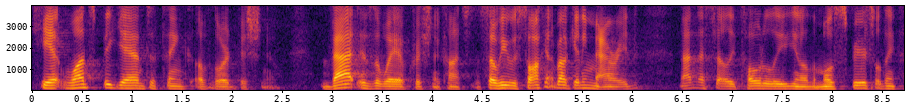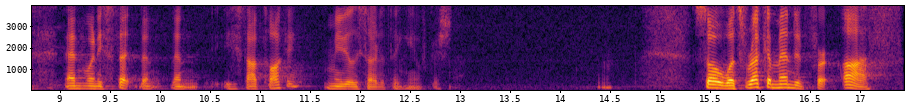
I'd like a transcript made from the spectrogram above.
he at once began to think of Lord Vishnu. That is the way of Krishna consciousness. So he was talking about getting married, not necessarily totally, you know, the most spiritual thing. Then when he st- then, then he stopped talking, immediately started thinking of Krishna. So what's recommended for us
